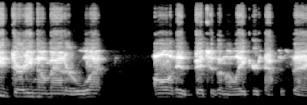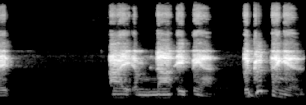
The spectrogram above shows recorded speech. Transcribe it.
He's dirty no matter what all his bitches on the Lakers have to say, I am not a fan. The good thing is,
